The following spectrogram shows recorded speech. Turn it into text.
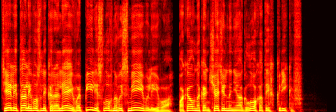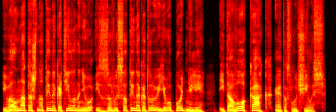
Те летали возле короля и вопили, словно высмеивали его, пока он окончательно не оглох от их криков. И волна тошноты накатила на него из-за высоты, на которую его подняли, и того, как это случилось.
